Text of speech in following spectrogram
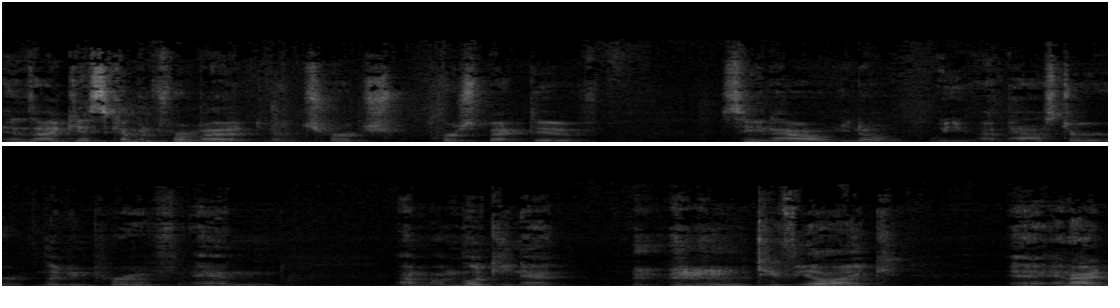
and I guess coming from a, a church perspective, seeing how you know we a pastor living proof, and I'm, I'm looking at. do you feel like, and I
